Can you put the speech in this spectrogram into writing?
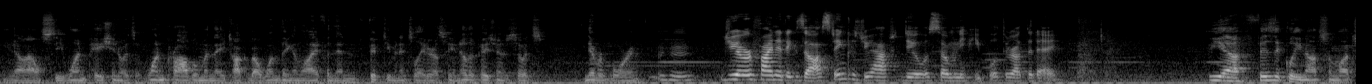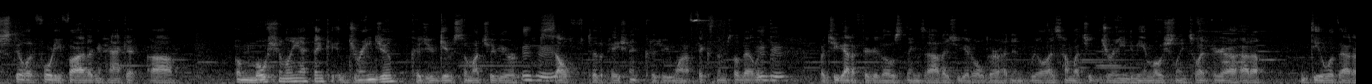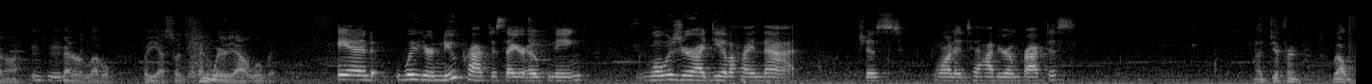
You know, I'll see one patient with one problem and they talk about one thing in life, and then 50 minutes later, I'll see another patient. So it's never boring. Mm-hmm. Do you ever find it exhausting because you have to deal with so many people throughout the day? Yeah, physically not so much. Still at 45, I can hack it. Uh, emotionally, I think it drains you because you give so much of yourself mm-hmm. to the patient because you want to fix them so badly. Mm-hmm. But you got to figure those things out as you get older. I didn't realize how much it drained me emotionally until I figured out how to deal with that on a better level. But yeah, so it can wear you out a little bit. And with your new practice that you're opening, what was your idea behind that? Just wanted to have your own practice? a different, well,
